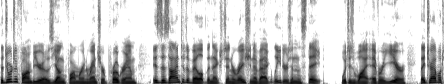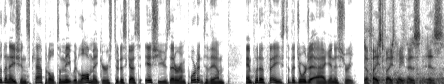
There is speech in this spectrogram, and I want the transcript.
The Georgia Farm Bureau's Young Farmer and Rancher program is designed to develop the next generation of ag leaders in the state which is why every year they travel to the nation's capital to meet with lawmakers to discuss issues that are important to them and put a face to the Georgia ag industry. A face to face meeting is, is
